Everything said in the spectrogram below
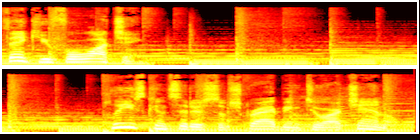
Thank you for watching. Please consider subscribing to our channel.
